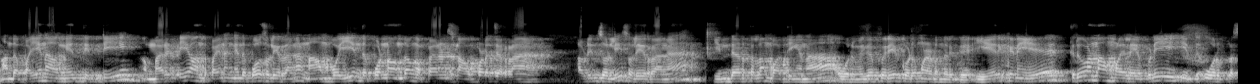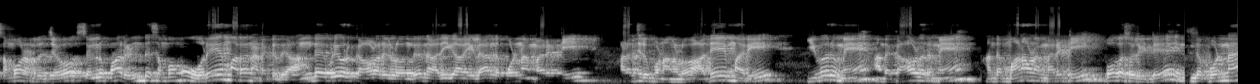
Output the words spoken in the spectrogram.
அந்த பையனை அவங்க திட்டி மிரட்டி அந்த பையனை அங்கேருந்து போக சொல்லிடுறாங்க. நான் போய் இந்த பொண்ணை வந்து அவங்க பேரண்ட்ஸ் நான் ஒப்படைச்சிடுறேன். அப்படின்னு சொல்லி சொல்லிடுறாங்க. இந்த இடத்தெல்லாம் பார்த்தீங்கன்னா ஒரு மிகப்பெரிய கொடுமை நடந்திருக்கு. ஏற்கனவே திருவண்ணாமலையில் எப்படி இது ஒரு சம்பவம் நடந்துச்சோ செல்ல போனால் ரெண்டு சம்பவமும் ஒரே மாதிரி தான் நடக்குது. அங்கே எப்படி ஒரு காவலர்கள் வந்து அந்த அதிகாலையில் அந்த பொண்ணை மிரட்டி அழைச்சிட்டு போனாங்களோ அதே மாதிரி இவருமே அந்த காவலருமே அந்த மாணவனை மிரட்டி போக சொல்லிட்டு இந்த பொண்ணை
